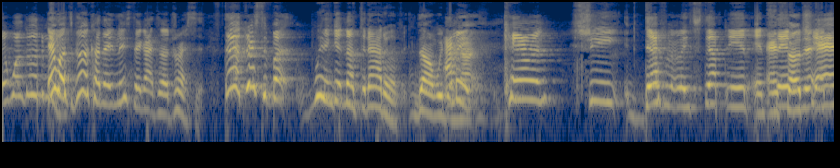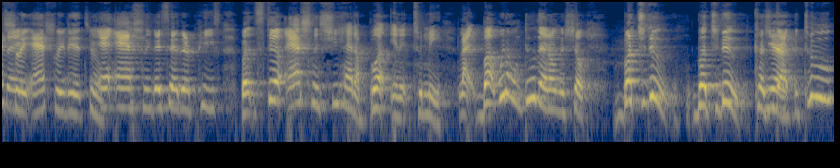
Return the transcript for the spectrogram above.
it wasn't good to me. it was good because at least they got to address it. they addressed it, but we didn't get nothing out of it. No, we did I mean, not. Karen, she definitely stepped in and, And said so did had to. Ashley. Ashley did too. And Ashley, they said their piece, but still, Ashley, she had a butt in it to me. Like, but we don't do that on the show. But you do, but you do, because you Yeah. got the two,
